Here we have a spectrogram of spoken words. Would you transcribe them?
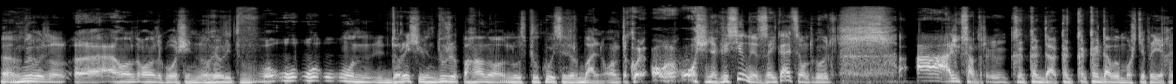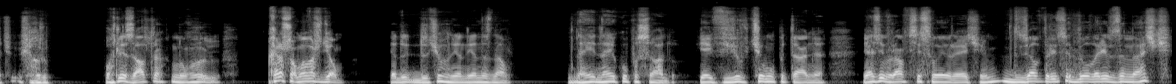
Ну, он, он такой очень ну, говорит, он, до речі, він дуже погано ну, спілкується вербально. Он такой очень агрессивный, заикается, он такой говорит, а, Александр, когда, когда вы можете приехать? Я говорю, послезавтра. Ну, хорошо, мы вас ждем. Я до, до чого я, я не знав. На на яку посаду? Я в чому питання? Я зібрав всі свої речі, взяв 30 доларів заначки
